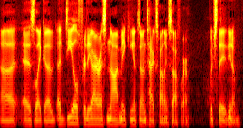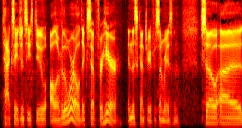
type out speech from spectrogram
uh, as like a, a deal for the IRS not making its own tax filing software which they, you know, tax agencies do all over the world, except for here in this country for some reason. So uh,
